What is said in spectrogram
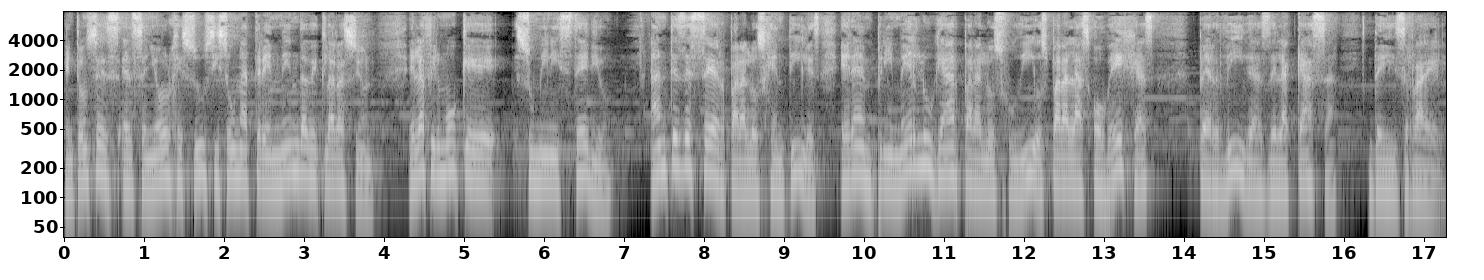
Entonces el Señor Jesús hizo una tremenda declaración. Él afirmó que su ministerio, antes de ser para los gentiles, era en primer lugar para los judíos, para las ovejas perdidas de la casa de Israel.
